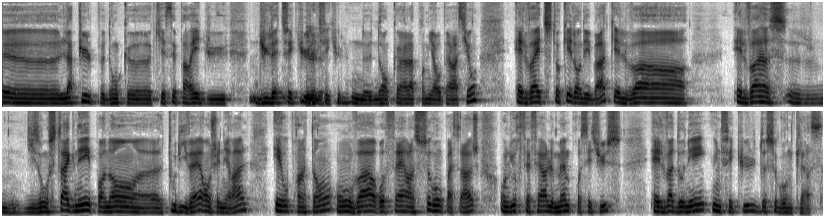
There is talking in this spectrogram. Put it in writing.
euh, la pulpe, donc, euh, qui est séparée du, du lait de fécule, fécule. donc à la première opération, elle va être stockée dans des bacs, elle va elle va, euh, disons, stagner pendant euh, tout l'hiver en général. Et au printemps, on va refaire un second passage. On lui refait faire le même processus. elle va donner une fécule de seconde classe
